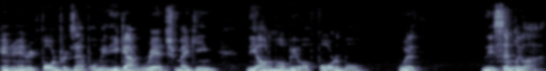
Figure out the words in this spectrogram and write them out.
Henry Ford, for example, I mean, he got rich making the automobile affordable with the assembly line.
